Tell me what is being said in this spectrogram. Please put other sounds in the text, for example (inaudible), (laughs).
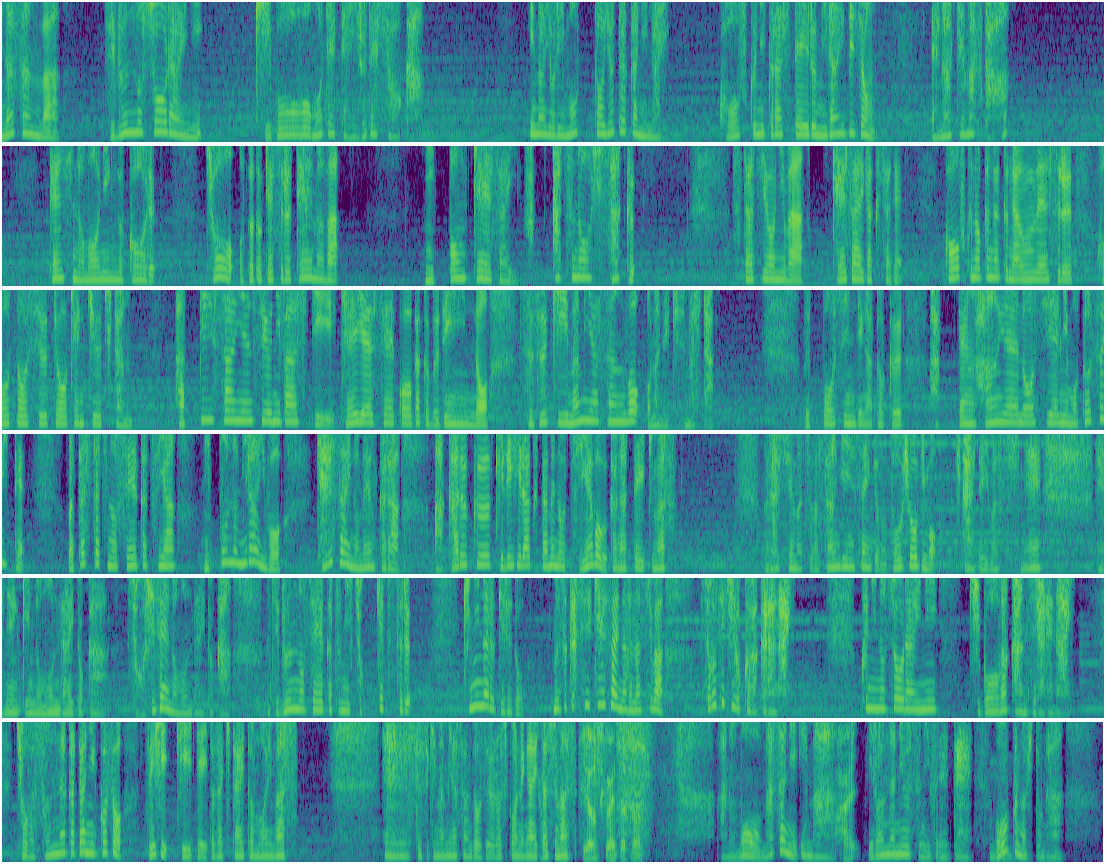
皆さんは自分の将来に希望を持てているでしょうか？今よりもっと豊かになり幸福に暮らしている未来ビジョン描けますか？天使のモーニングコール今日お届けするテーマは日本経済復活の秘策。スタジオには経済学者で幸福の科学が運営する高等宗教研究機関ハッピーサイエンスユニバーシティ経営成功学部ディーンの鈴木今宮さんをお招きしました。仏法真理が説く発展繁栄の教えに基づいて私たちの生活や日本の未来を経済の面から明るく切り開くための知恵を伺っていきます。来週末は参議院選挙の投票日も控えていますしね。年金の問題とか消費税の問題とか自分の生活に直結する。気になるけれど難しい経済の話は正直よくわからない。国の将来に希望は感じられない。今日はそんな方にこそぜひ聞いていただきたいと思います、えー、鈴木まみやさんどうぞよろしくお願いいたします。よろしくお願いいたします。あのもうまさに今、はい、いろんなニュースに触れて、多くの人が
